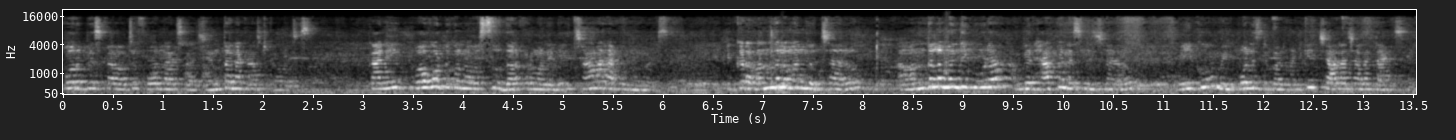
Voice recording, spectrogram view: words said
ఫోర్ రూపీస్ కావచ్చు ఫోర్ ల్యాక్స్ కావచ్చు. ఎంత కాస్ట్ కావచ్చు సార్ కానీ పోగొట్టుకున్న వస్తువు దొరకడం అనేది చాలా హ్యాపీ మూమెంట్ సార్. ఇక్కడ వందల మంది వచ్చారు. ఆ వందల మంది కూడా మీరు హ్యాపీనెస్ ఇచ్చినారు. మీకు మీ పోలీస్ డిపార్ట్మెంట్కి చాలా చాలా థ్యాంక్స్ సార్.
